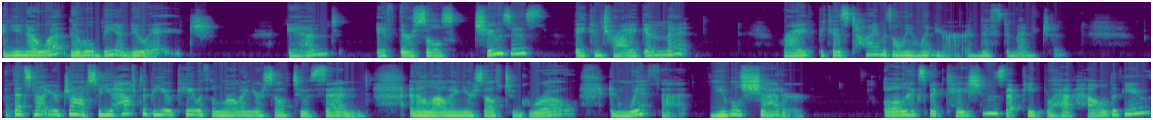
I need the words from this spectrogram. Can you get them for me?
And you know what? There will be a new age. And if their souls chooses, they can try again then, right? Because time is only linear in this dimension. But that's not your job. So you have to be okay with allowing yourself to ascend and allowing yourself to grow. And with that, you will shatter all expectations that people have held of you.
